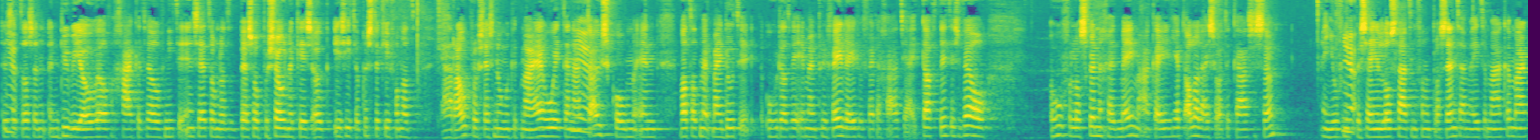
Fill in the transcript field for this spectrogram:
Dus Ja. het was een, een dubio wel van ga ik het wel of niet inzetten, omdat het best wel persoonlijk is. Ook, je ziet ook een stukje van dat ja, rouwproces noem ik het maar, hè, hoe ik daarna Ja. thuis kom en wat dat met mij doet, i- hoe dat weer in mijn privéleven verder gaat. Ja, ik dacht, dit is wel hoe verloskundigen het meemaken. En je hebt allerlei soorten casussen. En je hoeft niet Ja. per se een loslating van een placenta mee te maken. Maar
